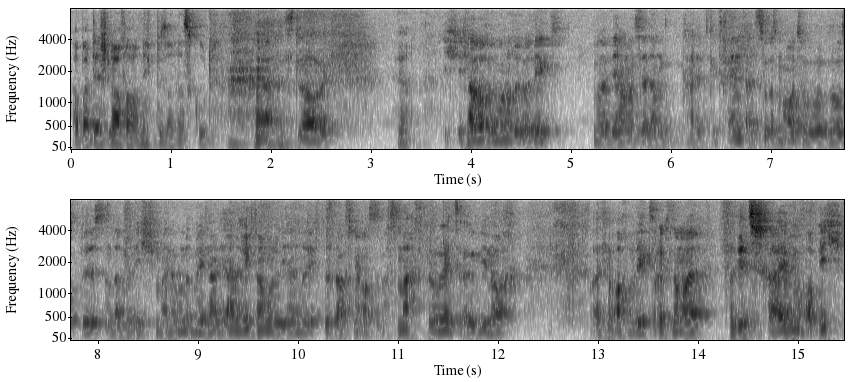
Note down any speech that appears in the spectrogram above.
Aber der Schlaf war auch nicht besonders gut. Ja, das glaube ich. Ja. Ich, ich habe auch immer noch überlegt, weil wir haben uns ja dann halt getrennt, als du aus dem Auto los bist und dann bin ich meine 100 Meter in die eine Richtung oder die andere Richtung, da dachte ich mir auch so, was macht Flo jetzt irgendwie noch? Weil ich habe auch überlegt, soll ich nochmal Fritz schreiben, ob ich,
